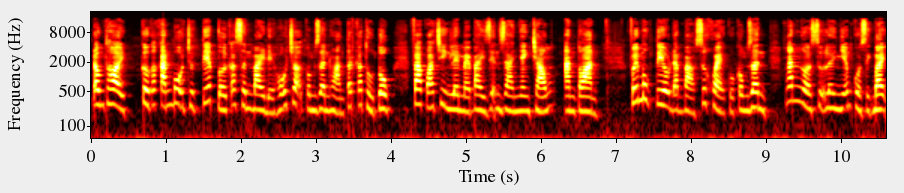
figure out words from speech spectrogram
Đồng thời, cử các cán bộ trực tiếp tới các sân bay để hỗ trợ công dân hoàn tất các thủ tục và quá trình lên máy bay diễn ra nhanh chóng, an toàn. Với mục tiêu đảm bảo sức khỏe của công dân, ngăn ngừa sự lây nhiễm của dịch bệnh,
